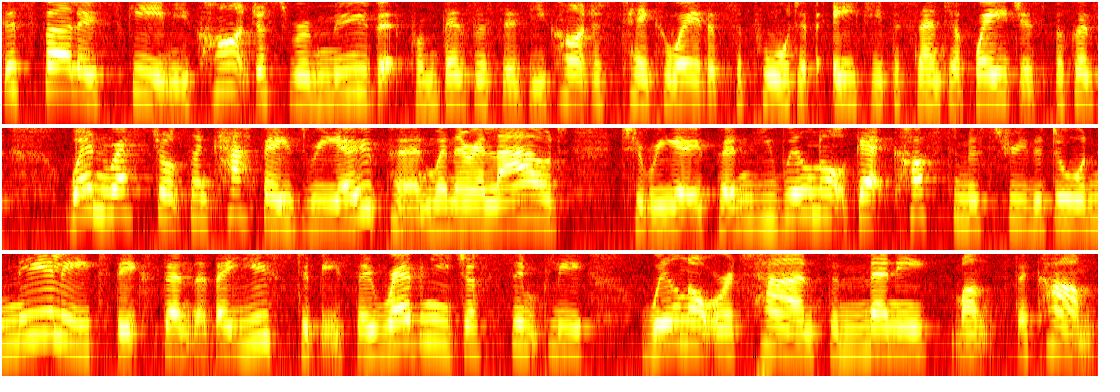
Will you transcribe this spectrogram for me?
this furlough scheme, you can't just remove it from businesses. You can't just take away the support of 80% of wages because when restaurants and cafes reopen, when they're allowed to reopen, you will not get customers through the door nearly to the extent that they used to be. So, revenue just simply will not return for many months to come.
